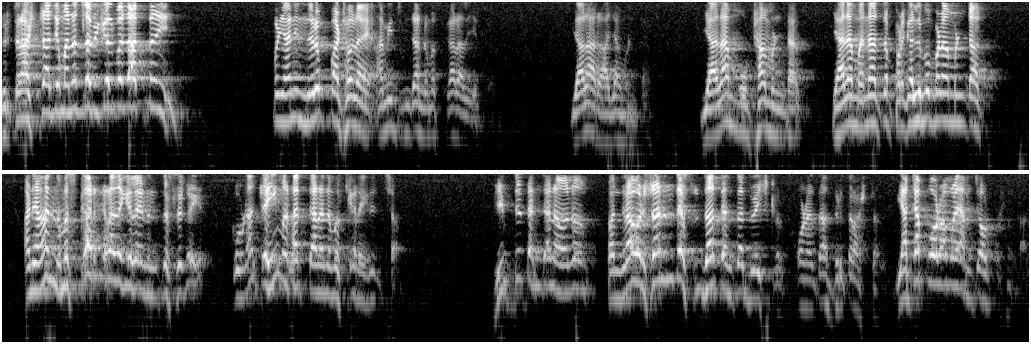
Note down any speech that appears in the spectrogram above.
धृतराष्ट्राच्या मनातला विकल्प जात नाही. पण याने निरोप पाठवलाय आम्ही तुमच्या नमस्काराला येतो. याला राजा म्हणतात. याला मोठा म्हणतात. याला मनाचा प्रगल्भपणा म्हणतात. आणि हा नमस्कार करायला गेल्यानंतर सगळे कोणाच्याही मनात त्याला नमस्कार करायची इच्छा भीम तर त्यांच्या नावानं पंधरा वर्षानंतर सुद्धा त्यांचा द्वेष करतो. कोणाचा धृतराष्ट्र याच्या पोरामुळे आमच्यावर प्रसंग आला.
